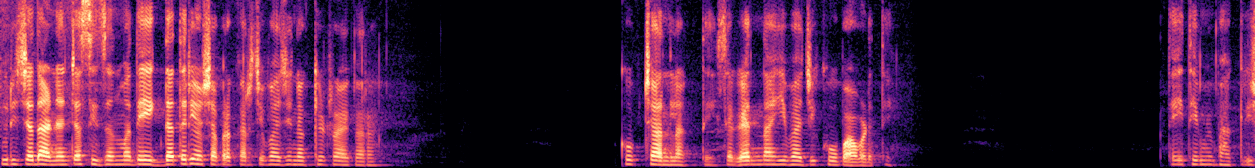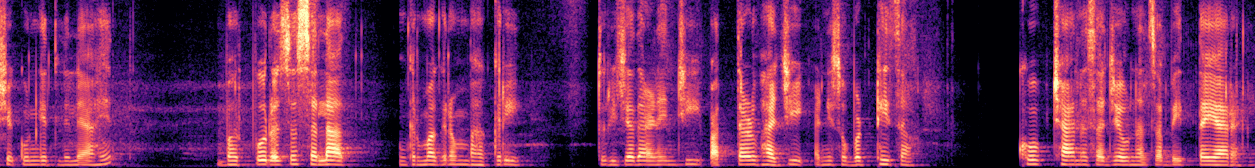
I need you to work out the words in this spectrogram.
तुरीच्या दाण्यांच्या सीझनमध्ये एकदा तरी अशा प्रकारची भाजी नक्की ट्राय करा. खूप छान लागते. सगळ्यांना ही भाजी खूप आवडते. तर इथे मी भाकरी शेकून घेतलेले आहेत. भरपूर असं सलाद गरमागरम भाकरी तुरीच्या दाण्यांची पातळ भाजी आणि सोबत ठेचा. खूप छान असा जेवणाचा बेत तयार आहे.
